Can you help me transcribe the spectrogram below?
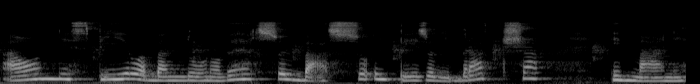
A ogni espiro abbandono verso il basso il peso di braccia e mani.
